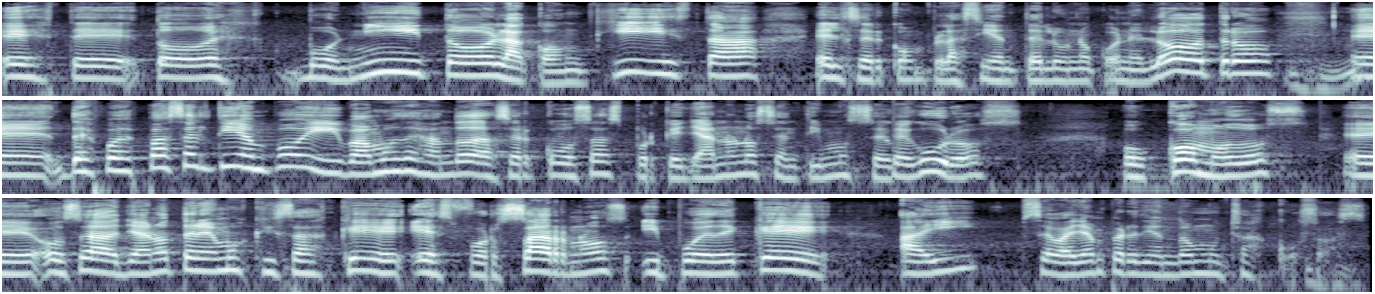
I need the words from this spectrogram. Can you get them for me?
este, todo es bonito, la conquista, el ser complaciente el uno con el otro. Eh, después pasa el tiempo y vamos dejando de hacer cosas porque ya no nos sentimos seguros o cómodos. Eh, o sea, ya no tenemos quizás que esforzarnos y puede que ahí se vayan perdiendo muchas cosas.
